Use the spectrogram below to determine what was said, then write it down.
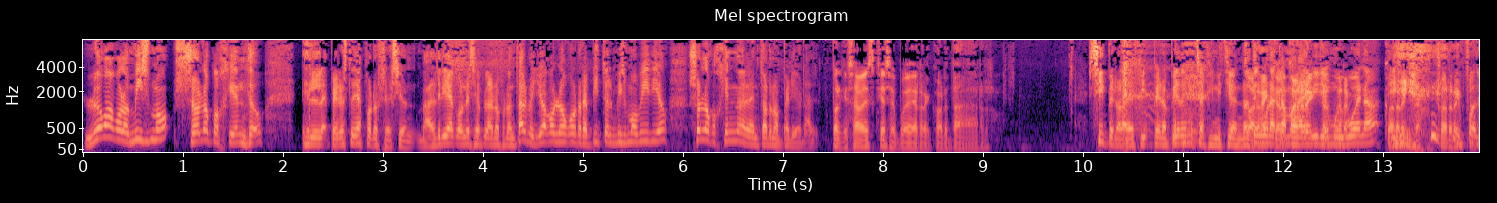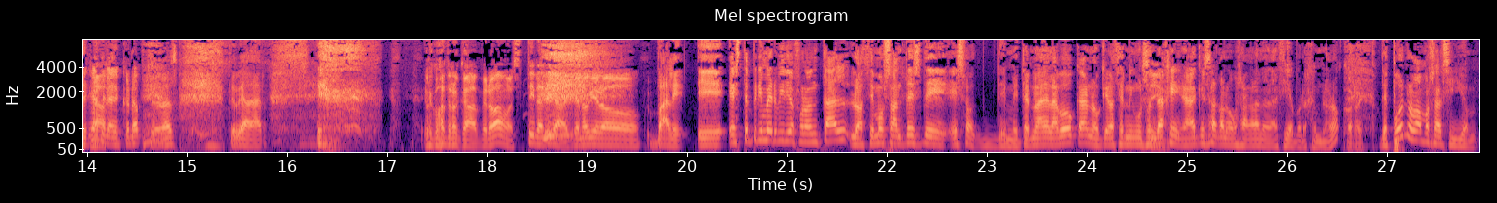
Luego hago lo mismo, solo cogiendo, el, pero esto ya es por obsesión, valdría con ese plano frontal, pero yo hago luego, repito el mismo vídeo, solo cogiendo el entorno perioral. Porque sabes que se puede recortar. Sí, pero, la pero pierde mucha definición. No tengo Correcto, una cámara de correcto, vídeo muy correcto, buena. y correcto, correcto. podría No. el crop, te, vas- te voy a dar. El 4K, pero vamos, tira, tira, que no quiero... Vale, eh, este primer vídeo frontal lo hacemos antes de eso, de meterla de la boca, no quiero hacer ningún Sí. sondaje ni nada que salga luego sangrando de la encía, por ejemplo, ¿no? Correcto. Después nos vamos al sillón.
